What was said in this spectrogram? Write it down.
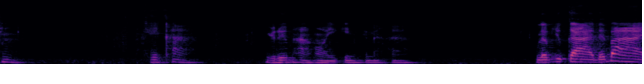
อืมโอเค ค่ะ อย่าลืมหาหอยกินกันนะคะเลิฟยูกายบ๊ายบาย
